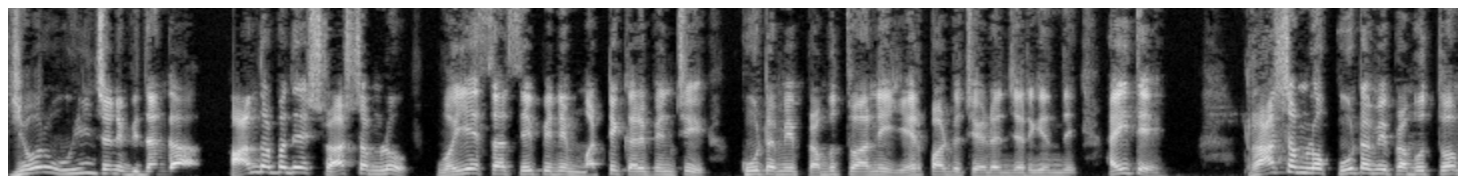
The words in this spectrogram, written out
ఎవరు ఊహించని విధంగా ఆంధ్రప్రదేశ్ రాష్ట్రంలో వైఎస్ఆర్ సిపిని మట్టి కరిపించి కూటమి ప్రభుత్వాన్ని ఏర్పాటు చేయడం జరిగింది. అయితే రాష్ట్రంలో కూటమి ప్రభుత్వం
